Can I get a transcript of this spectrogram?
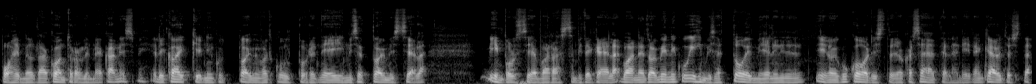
pohjimmiltaan kontrollimekanismi. Eli kaikki niin kuin, toimivat kulttuurit, ne ihmiset toimisivat siellä impulssien varassa, mitenkään, vaan ne toimii niin kuin ihmiset toimii, eli niiden, niiden on joku koodisto, joka säätelee niiden käytöstä.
